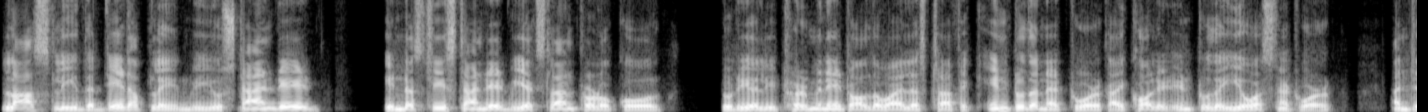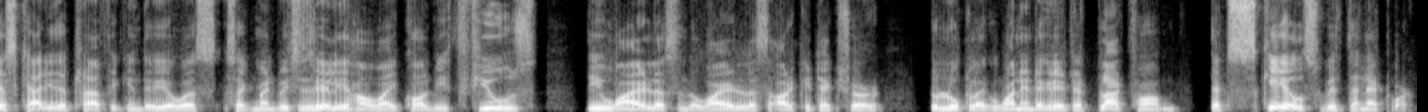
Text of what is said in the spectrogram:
Lastly, the data plane, we use standard, industry standard VXLAN protocol to really terminate all the wireless traffic into the network. I call it into the EOS network and just carry the traffic in the EOS segment, which is really how I call we fuse the wireless and the wireless architecture to look like one integrated platform that scales with the network,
